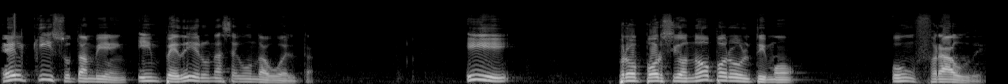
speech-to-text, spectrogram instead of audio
Él quiso también impedir una segunda vuelta. Y proporcionó por último un fraude.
